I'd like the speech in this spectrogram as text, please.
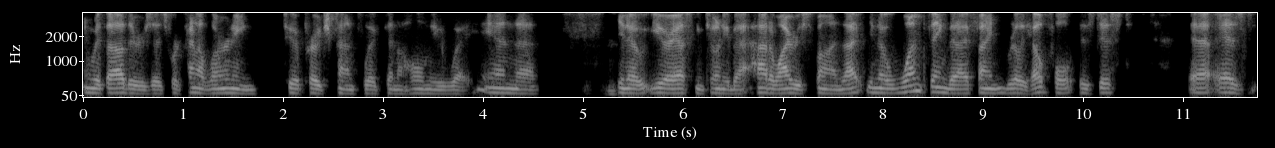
and with others as we're kind of learning to approach conflict in a whole new way. And uh, you know, you're asking Tony about how do I respond. I, you know, one thing that I find really helpful is just uh, as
